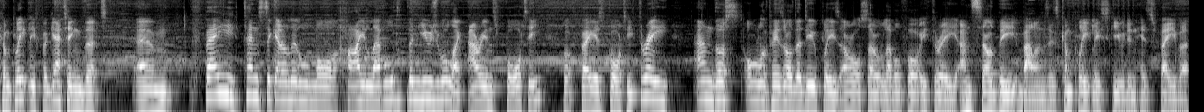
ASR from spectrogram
completely forgetting that um, Fei tends to get a little more high leveled than usual, like Arion's 40, but Fei is 43, and thus all of his other duplies are also level 43 and so the balance is completely skewed in his favour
